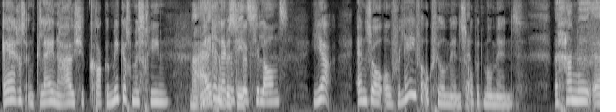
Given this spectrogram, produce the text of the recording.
ergens een klein huisje, krakkemikkig misschien. Maar met eigen een lekker bezit. stukje land. Ja, en zo overleven ook veel mensen ja. op het moment. We gaan nu uh,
